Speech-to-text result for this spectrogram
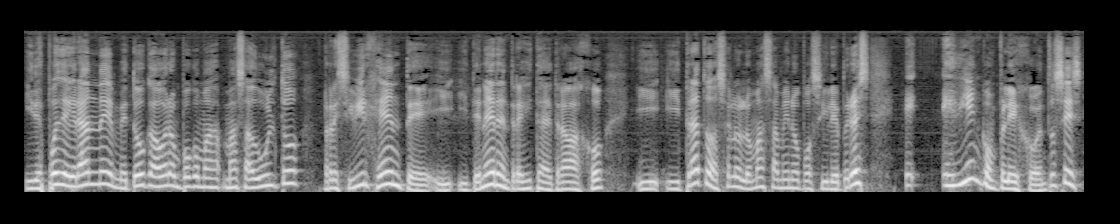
Y después de grande me toca ahora un poco más, más adulto recibir gente y, y tener entrevistas de trabajo. Y, y trato de hacerlo lo más ameno posible. Pero es, es, es bien complejo. Entonces...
